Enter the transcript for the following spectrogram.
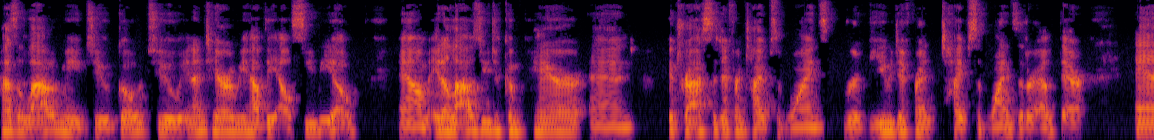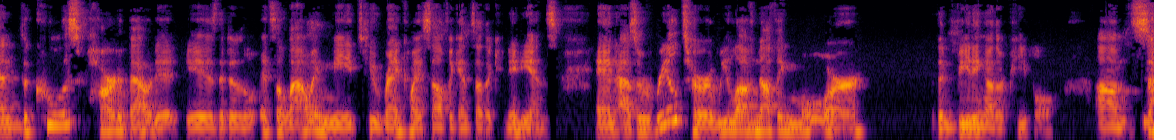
has allowed me to go to, in Ontario, we have the LCBO. Um, it allows you to compare and contrast the different types of wines, review different types of wines that are out there. And the coolest part about it is that it's allowing me to rank myself against other Canadians. And as a realtor, we love nothing more than beating other people. Um, so,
